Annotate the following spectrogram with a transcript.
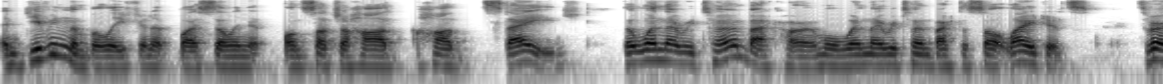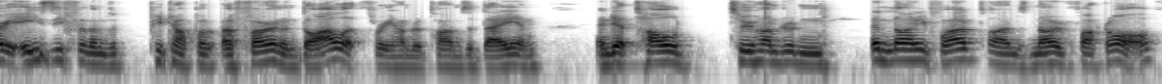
and giving them belief in it by selling it on such a hard hard stage that when they return back home or when they return back to Salt Lake, it's it's very easy for them to pick up a, a phone and dial it 300 times a day and and get told 295 times no fuck off.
